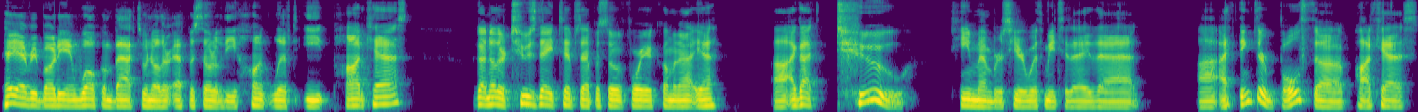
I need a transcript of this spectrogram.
Hey, everybody, and welcome back to another episode of the Hunt Lift Eat podcast. We got another Tuesday tips episode for you coming at you. Uh, I got two team members here with me today that uh, I think they're both uh, podcast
